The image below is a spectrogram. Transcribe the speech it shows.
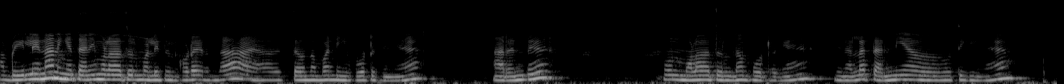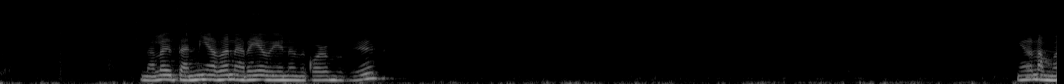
அப்படி இல்லைன்னா நீங்கள் தனி மிளகாத்தூள் மல்லித்தூள் கூட இருந்தால் அதுக்கு தகுந்த மாதிரி நீங்கள் போட்டுக்கோங்க. நான் ரெண்டு ஸ்பூன் மிளகாத்தூள் தான் போட்டிருக்கேன். இது நல்லா தண்ணியாக ஊற்றிக்கோங்க நல்லா தண்ணியாக தான் நிறைய வேணும் இந்த குழம்புக்கு. ஏன்னா நம்ம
